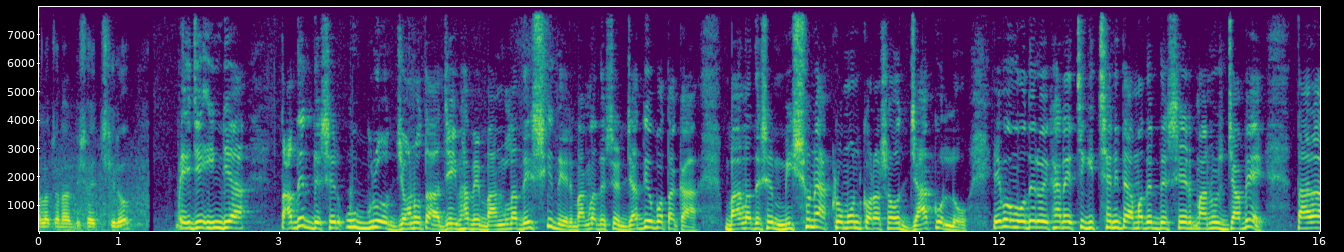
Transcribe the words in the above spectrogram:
আলোচনার বিষয় ছিল। এই যে ইন্ডিয়া, তাদের দেশের উগ্র জনতা যেইভাবে বাংলাদেশিদের, বাংলাদেশের জাতীয় পতাকা, বাংলাদেশের মিশনে আক্রমণ করা সহ যা করল, এবং ওদের ওইখানে চিকিৎসা নিতে আমাদের দেশের মানুষ যাবে, তারা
